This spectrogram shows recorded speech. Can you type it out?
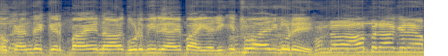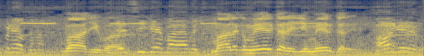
ਉਹ ਕਹਿੰਦੇ ਕਿਰਪਾ ਹੈ ਨਾਲ ਗੁੜ ਵੀ ਲਿਆਏ ਭਾਈ ਆ ਜੀ। ਕਿੱਥੋਂ ਆਏ ਜੀ ਗੁੜੇ? ਹੁਣ ਆਪ ਬਣਾ ਕੇ ਲਿਆ ਆਪਣੇ ਹੱਥ ਨਾਲ। ਵਾਹ ਜੀ ਵਾਹ। ਦੇਸੀ ਕੇ ਪਾਇਆ ਵਿੱਚ। ਮਾਲਕ ਮਿਹਰ ਕਰੇ ਜੀ ਮਿਹਰ ਕਰੇ। ਕੇ ਦੇਖੋ।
